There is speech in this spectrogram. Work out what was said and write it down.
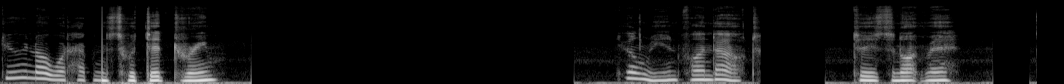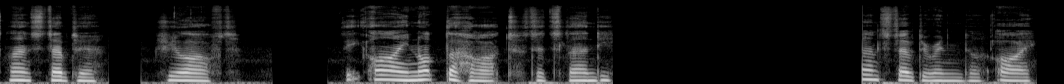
Do you know what happens to a dead dream? Tell me and find out. Tis the nightmare. Lance stabbed her. She laughed. The eye, not the heart, said Sandy. Lance stabbed her in the eye.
